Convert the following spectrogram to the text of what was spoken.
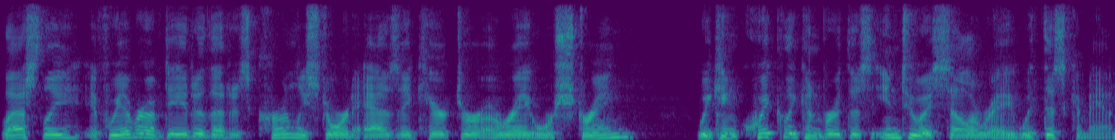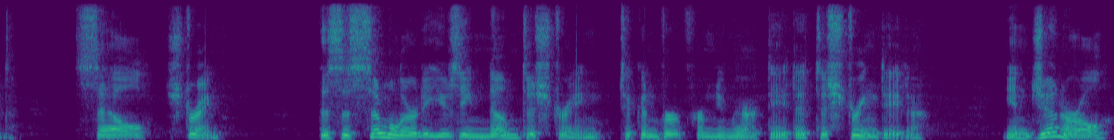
Lastly, if we ever have data that is currently stored as a character array or string, we can quickly convert this into a cell array with this command, cell string. This is similar to using num to string to convert from numeric data to string data. In general,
